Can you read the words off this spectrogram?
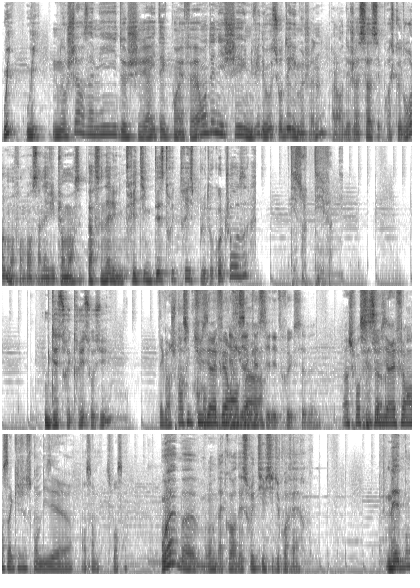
Oui, oui, nos chers amis de chez hightech.fr ont déniché une vidéo sur Dailymotion. Alors déjà ça c'est presque drôle, mais enfin bon c'est un avis purement personnel et une critique destructrice plutôt qu'autre chose. Destructive. Destructrice aussi. D'accord, je pensais que tu Oh, faisais il Il aime référence bien à. casser des trucs, ça va. Ah, je pensais que tu ça. faisais référence à quelque chose qu'on disait euh, ensemble, c'est pour ça. Ouais, bah bon, d'accord, destructif si tu préfères. Mais bon,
